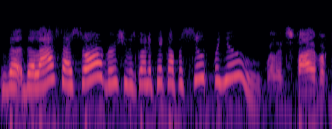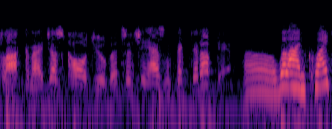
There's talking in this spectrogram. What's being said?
The the last I saw of her, she was going to pick up a suit for you. Well, it's five o'clock, and I just called Hubert's, and she hasn't picked it up yet. Oh, well, I'm quite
